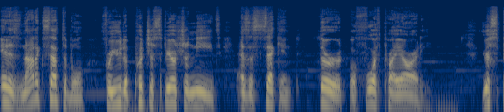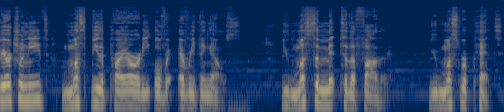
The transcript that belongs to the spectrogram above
It is not acceptable for you to put your spiritual needs as a second, third, or fourth priority. Your spiritual needs must be the priority over everything else. You must submit to the Father. You must repent.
